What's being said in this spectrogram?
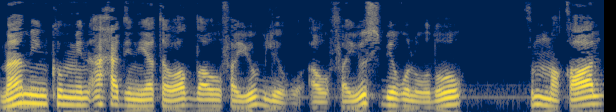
ما منكم من أحد يتوضأ فيبلغ أو فيسبغ الوضوء ثم قال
